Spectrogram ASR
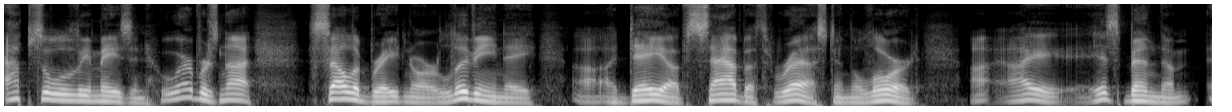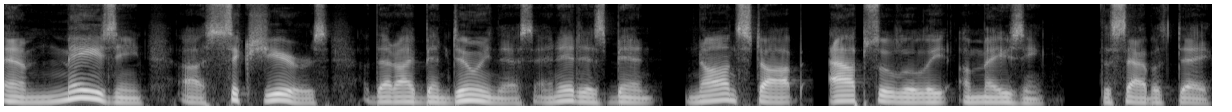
absolutely amazing. Whoever's not celebrating or living a uh, a day of Sabbath rest in the Lord, I, I it's been the, an amazing uh, six years that I've been doing this, and it has been nonstop, absolutely amazing. The Sabbath day,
